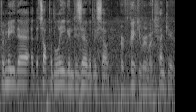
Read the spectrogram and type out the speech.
for me they're at the top of the league and deservedly so. Perfect. Thank you very much. Thank you.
